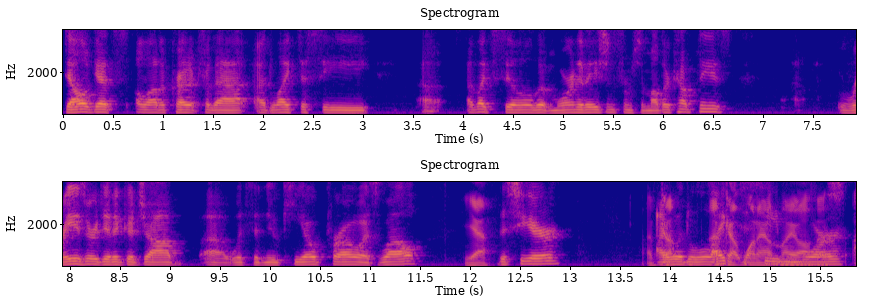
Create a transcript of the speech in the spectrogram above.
dell gets a lot of credit for that. I'd like to see uh, I'd like to see a little bit more innovation from some other companies. Razer did a good job uh, with the new Kiyo Pro as well. Yeah. This year. I've I would like got to one out see more- office.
